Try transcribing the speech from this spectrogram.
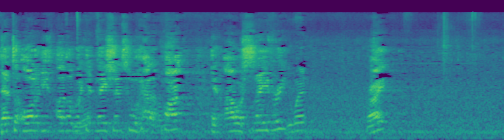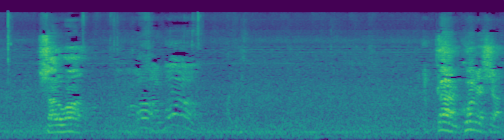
Death to all of these other wicked nations who had a part in our slavery, You went. right? Shalom. God, Cornershot.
